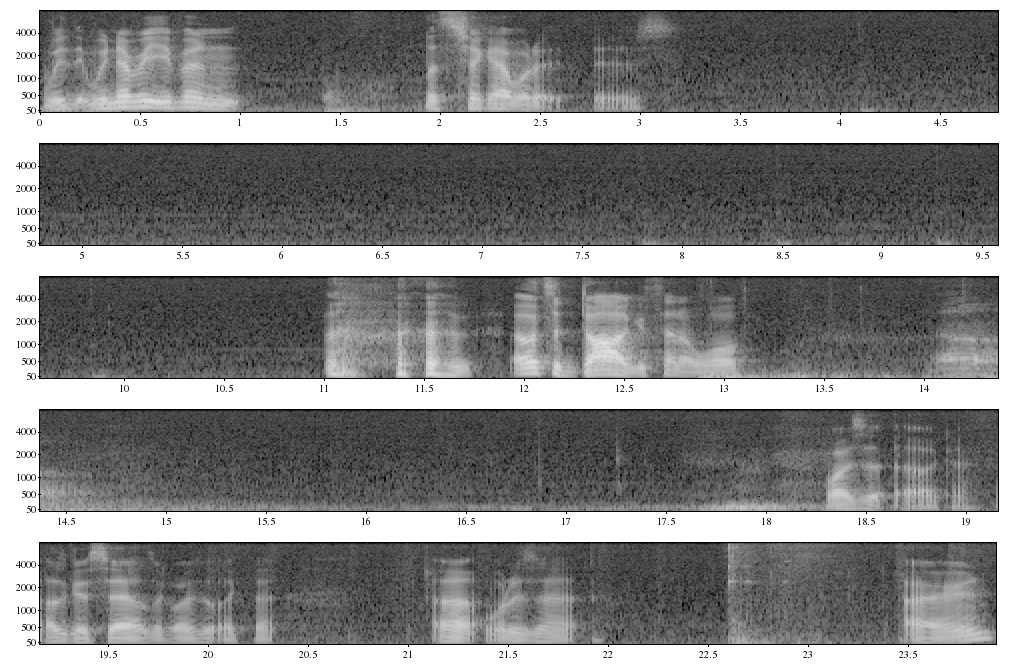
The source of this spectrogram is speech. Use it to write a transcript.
We we never even. Let's check out what it is. oh, it's a dog. It's not a wolf. Oh. Why is it? Oh, okay, I was gonna say. I was like, why is it like that? Uh, what is that? Iron.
